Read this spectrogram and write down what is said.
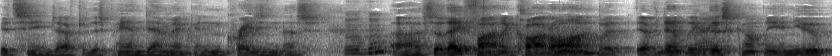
It seems after this pandemic and craziness. Uh, so they finally caught on, but evidently Right. this company and you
